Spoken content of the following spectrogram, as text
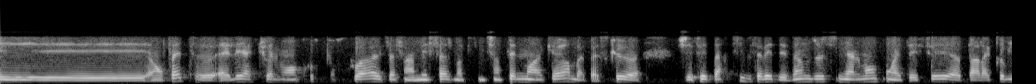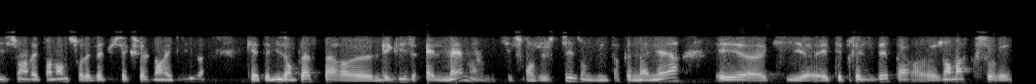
Et en fait elle est actuellement en cours. Pourquoi? Et ça c'est un message moi qui me tient tellement à cœur bah, parce que j'ai fait partie vous savez des 22 signalements qui ont été faits par la commission indépendante sur les abus sexuels dans l'église qui a été mise en place par l'église elle-même qui sera en justice donc d'une certaine manière et qui était présidée par Jean-Marc Sauvé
